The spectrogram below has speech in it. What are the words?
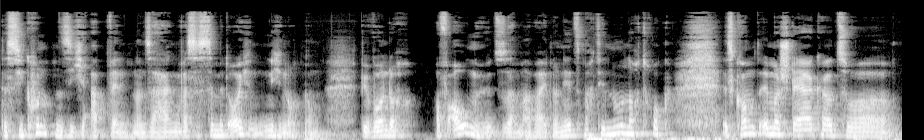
dass die Kunden sich abwenden und sagen, was ist denn mit euch? Nicht in Ordnung? Wir wollen doch auf Augenhöhe zusammenarbeiten. Und jetzt macht ihr nur noch Druck. Es kommt immer stärker zur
